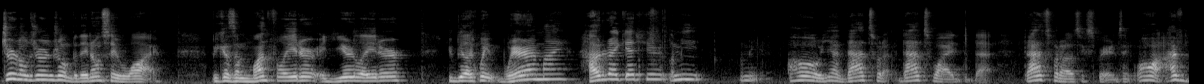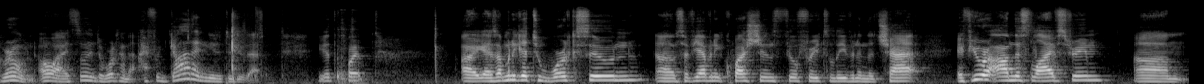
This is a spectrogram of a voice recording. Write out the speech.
journal, journal, journal, but they don't say why. Because a month later, a year later, you'd be like, wait, where am I? How did I get here? Let me let me oh yeah, that's what I, that's why I did that. That's what I was experiencing. Oh, I've grown. Oh, I still need to work on that. I forgot I needed to do that. You get the point? All right, guys, I'm going to get to work soon. Uh, so if you have any questions, feel free to leave it in the chat. If you are on this live stream, um,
